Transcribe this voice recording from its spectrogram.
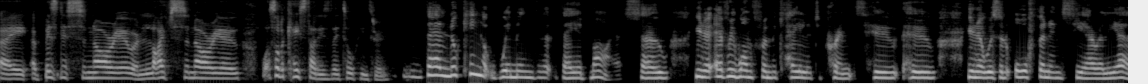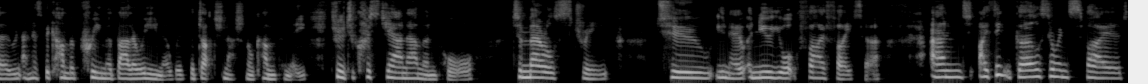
a, a, business scenario, a life scenario? What sort of case studies are they talking through? They're looking at women that they admire. So, you know, everyone from Michaela DePrince, who, who, you know, was an orphan in Sierra Leone and has become a prima ballerina with the Dutch National Company, through to Christiane Amanpour, to Meryl Streep, to, you know, a New York firefighter. And I think girls are inspired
